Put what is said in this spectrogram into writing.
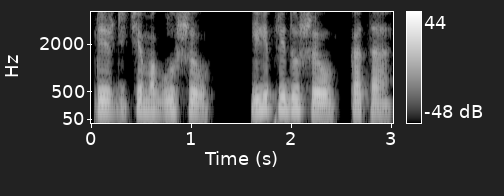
прежде чем оглушил или придушил кота.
